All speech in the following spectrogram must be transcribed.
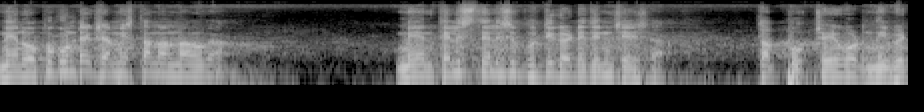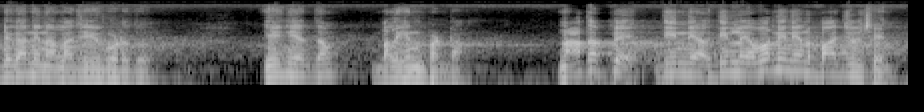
నేను ఒప్పుకుంటే క్షమిస్తానన్నావుగా. నేను తెలిసి తెలిసి బుద్ధి గడ్డి తిని చేశా. తప్పు చేయకూడదు. నీ బిడ్డగా నేను అలా చేయకూడదు. ఏం చేద్దాం? బలహీనపడ్డా. నా తప్పే. దీన్ని దీనిలో ఎవరిని నేను బాధ్యులు చేయను.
